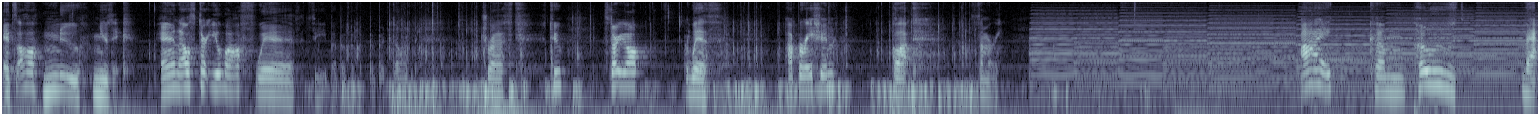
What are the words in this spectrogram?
It's all new music. And I'll start you off with, let's see, don't trust two. Start you off with Operation Plot Summary. I composed that.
